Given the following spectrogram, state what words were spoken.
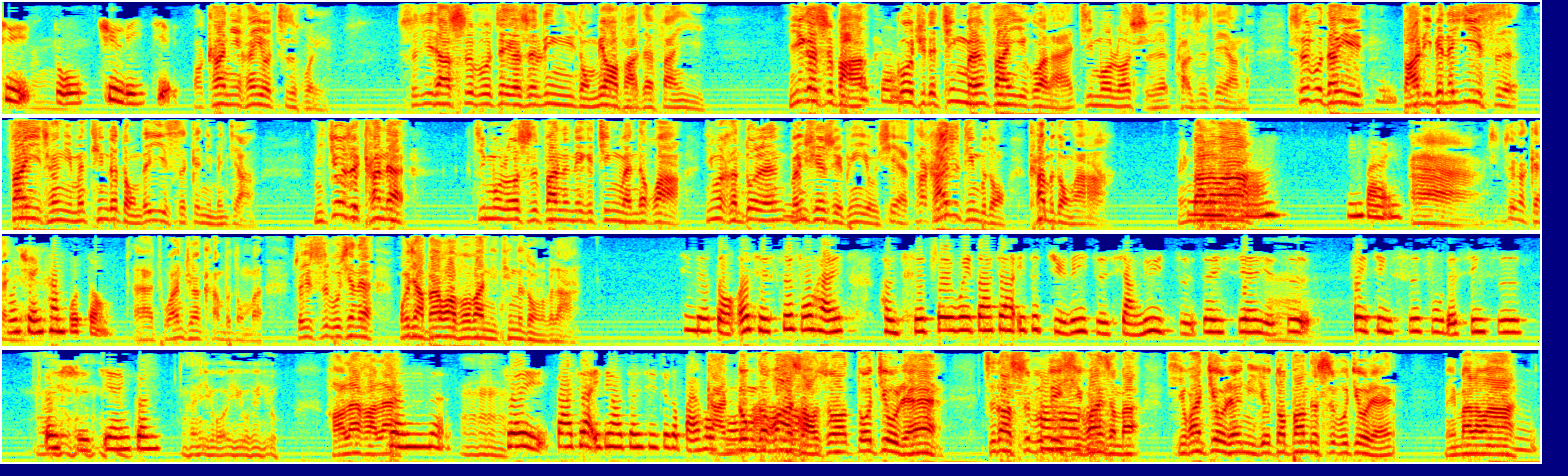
去读、去理解。我看你很有智慧。实际上，师傅这个是另一种妙法在翻译，一个是把过去的经文翻译过来，基摩罗什他是这样的，师傅等于嗯把里边的意思翻译成你们听得懂的意思跟你们讲。你就是看的基摩罗什翻的那个经文的话，因为很多人文学水平有限，他还是听不懂、看不懂啊，明白了吗？啊明白，啊，是这个概念。完全看不懂。啊，完全看不懂嘛。所以师傅现在我讲白话佛法，你听得懂了不啦？听得懂，而且师傅还很慈悲，为大家一直举例子、想例子，这一些也是费尽师傅的心思跟时间，跟 哎呦哎呦哎呦，好了好了，真的，嗯，所以大家一定要珍惜这个白话佛法。感动的话少说，多救人。知道师傅最喜欢什么？喜欢救人，你就多帮着师傅救人，明白了吗？嗯，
